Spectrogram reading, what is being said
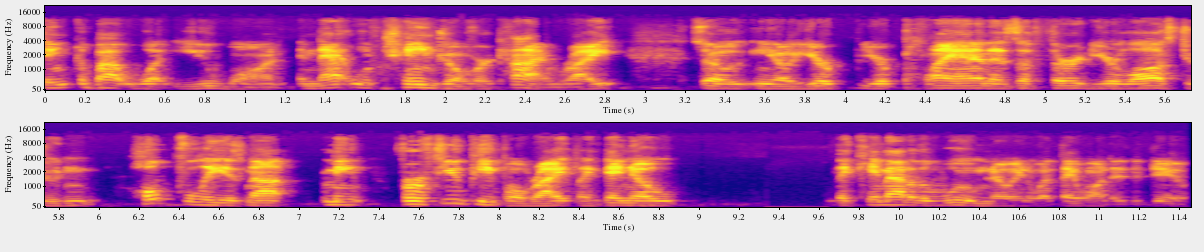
think about what you want and that will change over time right so you know your your plan as a third year law student hopefully is not i mean for a few people right like they know they came out of the womb knowing what they wanted to do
